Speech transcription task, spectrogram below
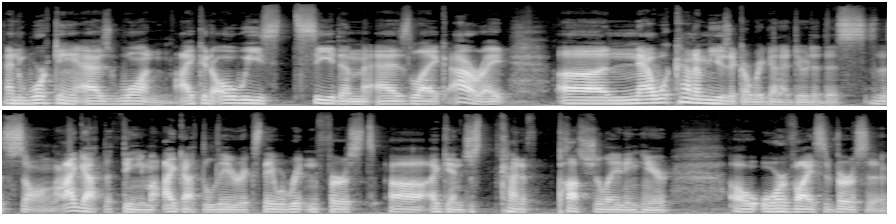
and working as one. I could always see them as like all right uh, now what kind of music are we gonna do to this this song? I got the theme i got the lyrics they were written first uh, again just kind of postulating here oh, or vice versa.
